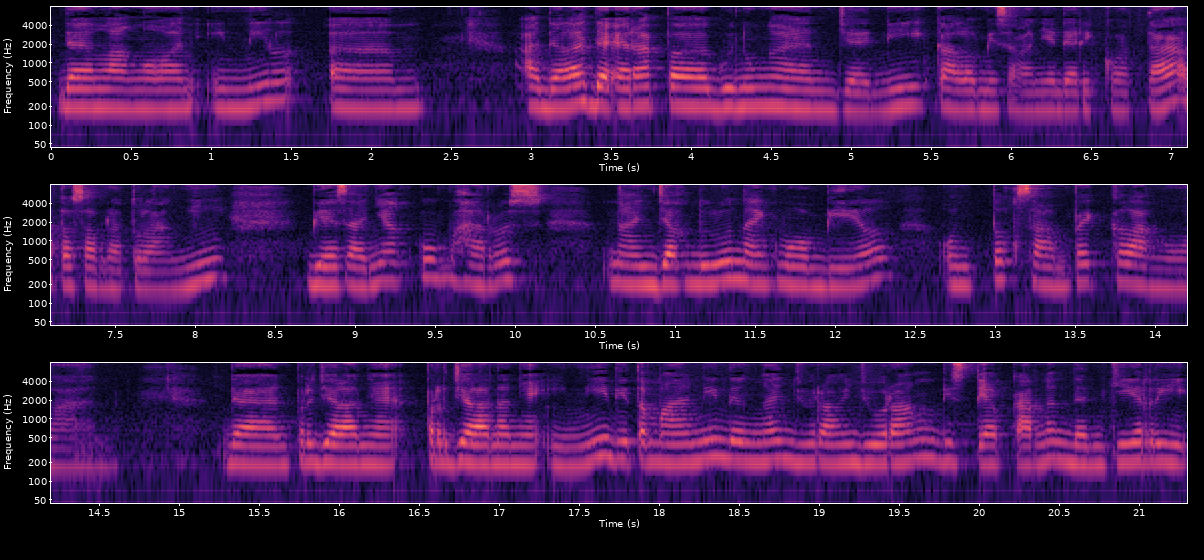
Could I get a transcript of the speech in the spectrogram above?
Dan Langoan ini um, adalah daerah pegunungan. Jadi kalau misalnya dari kota atau Samratulangi biasanya aku harus nanjak dulu naik mobil untuk sampai ke Langoan. Dan perjalanannya perjalanannya ini ditemani dengan jurang-jurang di setiap kanan dan kiri.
